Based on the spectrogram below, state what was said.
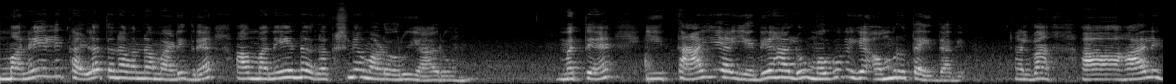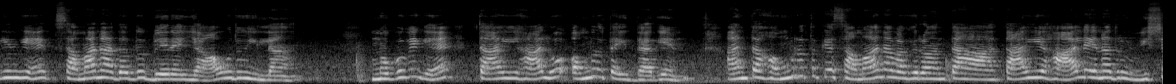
ಮನೆಯಲ್ಲಿ ಕಳ್ಳತನವನ್ನು ಮಾಡಿದರೆ ಆ ಮನೆಯನ್ನು ರಕ್ಷಣೆ ಮಾಡೋರು ಯಾರು? ಮತ್ತು ಈ ತಾಯಿಯ ಎದೆ ಹಾಲು ಮಗುವಿಗೆ ಅಮೃತ ಇದ್ದಾಗೆ. ಅಲ್ವಾ? ಆ ಹಾಲಿಗೆ ಸಮಾನ ಆದದ್ದು ಬೇರೆ ಯಾವುದೂ ಇಲ್ಲ. ಮಗುವಿಗೆ ತಾಯಿ ಹಾಲು ಅಮೃತ ಇದ್ದಾಗೆ. ಅಂತ ಅಮೃತಕ್ಕೆ ಸಮಾನವಾಗಿರುವಂಥ ತಾಯಿ ಹಾಲು ಏನಾದರೂ ವಿಷ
